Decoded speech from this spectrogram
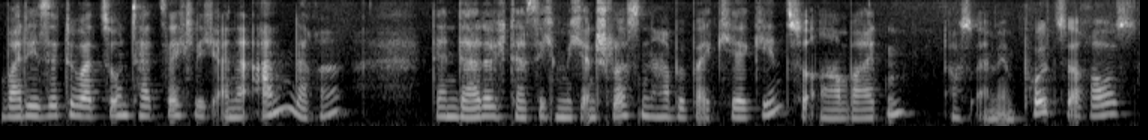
war die Situation tatsächlich eine andere, denn dadurch, dass ich mich entschlossen habe, bei Kiagen zu arbeiten, aus einem Impuls heraus,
